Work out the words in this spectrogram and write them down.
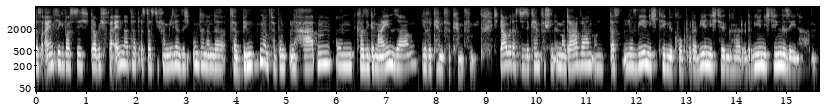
Das Einzige, was sich, glaube ich, verändert hat, ist, dass die Familien sich untereinander verbinden und verbunden haben und quasi gemeinsam ihre Kämpfe kämpfen. Ich glaube, dass diese Kämpfe schon immer da waren und dass nur wir nicht hingeguckt oder wir nicht hingehört oder wir nicht hingesehen haben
